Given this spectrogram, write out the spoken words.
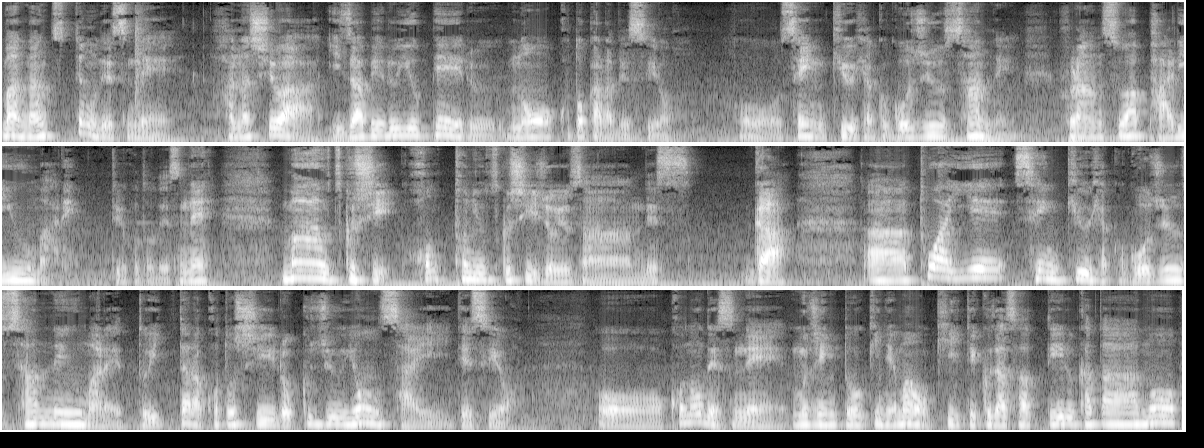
まあなんつってもですね話はイザベル・ユペールのことからですよ。1953年フランスはパリ生まれということですね。まあ美しい本当に美しい女優さんですがあとはいえ1953年生まれといったら今年64歳ですよ。このですね無人島キネマを聞いてくださっている方の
